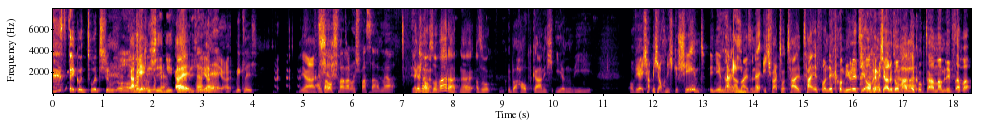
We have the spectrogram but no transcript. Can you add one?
Eastpack und Turnschuhen. Oh, Geil. geht Geil. gar nicht. Ja, Ja, nee, ja. wirklich. Ja, Einfach tja, aufs Fahrrad und Spaß haben, ja. Ja, genau, klar. so war das, ne? Also überhaupt gar nicht irgendwie. Oh, ja, ich habe mich auch nicht geschämt in irgendeiner Nein. Weise. Ne? Ich war total Teil von der Community, auch wenn mich alle doof Ja. angeguckt haben am Lift, aber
